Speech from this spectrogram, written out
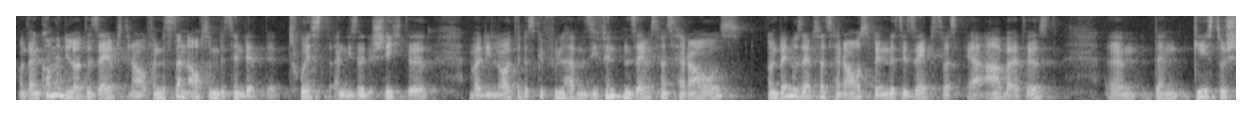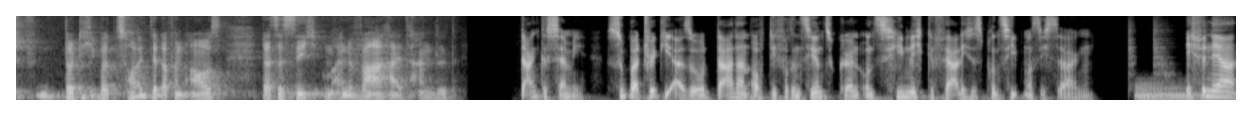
und dann kommen die Leute selbst drauf. Und das ist dann auch so ein bisschen der, der Twist an dieser Geschichte, weil die Leute das Gefühl haben, sie finden selbst was heraus. Und wenn du selbst was herausfindest, dir selbst was erarbeitest, ähm, dann gehst du deutlich überzeugter davon aus, dass es sich um eine Wahrheit handelt. Danke, Sammy. Super tricky, also da dann auch differenzieren zu können und ziemlich gefährliches Prinzip, muss ich sagen. Ich finde ja,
